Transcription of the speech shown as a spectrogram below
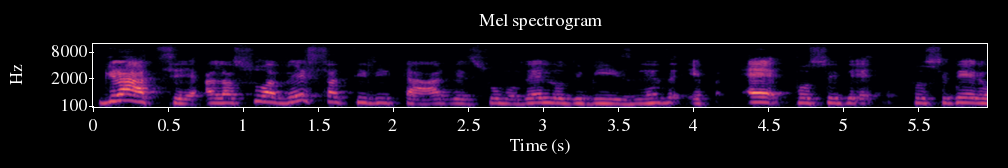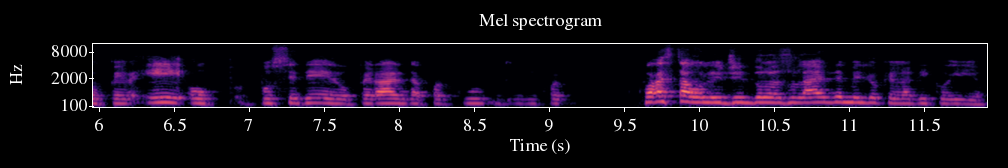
grazie alla sua versatilità del suo modello di business è possedere, possedere, oper, e o, possedere operare da qualcuno qua stavo leggendo la slide è meglio che la dico io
